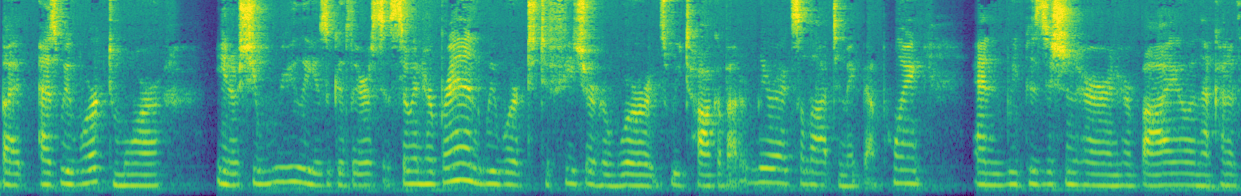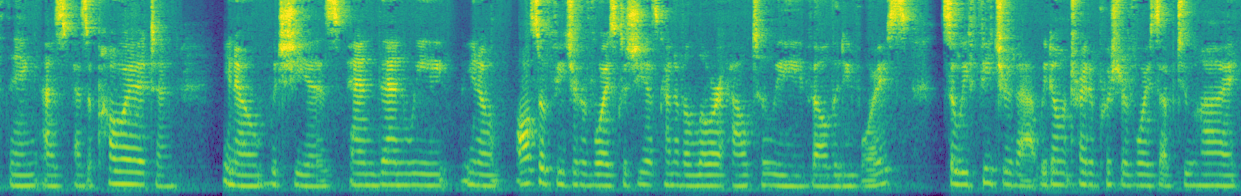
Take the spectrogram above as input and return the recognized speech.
but as we worked more you know, she really is a good lyricist. So in her brand, we worked to feature her words. We talk about her lyrics a lot to make that point, and we position her in her bio and that kind of thing as as a poet and you know, which she is. And then we, you know, also feature her voice because she has kind of a lower alto-y, velvety voice. So we feature that. We don't try to push her voice up too high,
